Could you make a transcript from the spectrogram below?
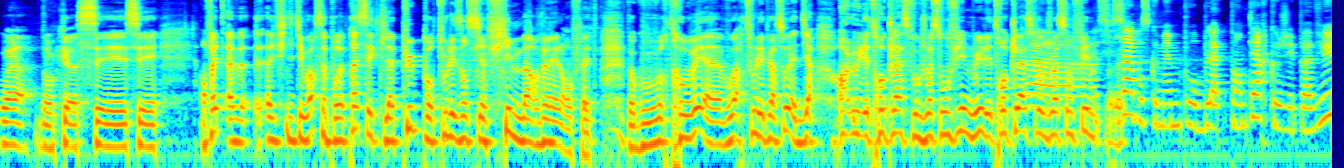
Voilà, donc euh, c'est, c'est... En fait, Av- Infinity War, ça pourrait presque être la pub pour tous les anciens films Marvel, en fait. Donc vous vous retrouvez à voir tous les persos et à dire « Oh, lui, il est trop classe, faut que je vois son film. Lui, il est trop classe, faut que je vois son Euh, film. » C'est ça, parce que même pour Black Panther que j'ai pas vu,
